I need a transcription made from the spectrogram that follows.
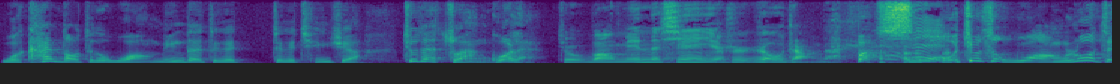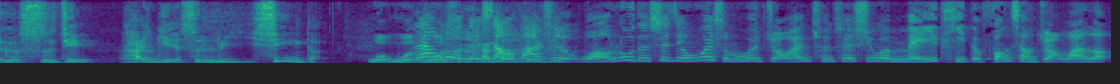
我看到这个网民的这个这个情绪啊，就在转过来，就网民的心也是肉长的，不是，就是网络这个世界，它也是理性的。我我我的想法是，网络的事件为什么会转弯，纯粹是因为媒体的方向转弯了。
